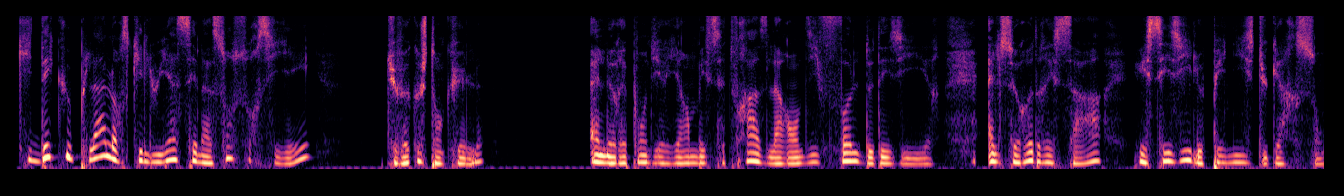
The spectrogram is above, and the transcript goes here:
qui décupla lorsqu'il lui asséna sans sourciller tu veux que je t'encule? Elle ne répondit rien, mais cette phrase la rendit folle de désir. Elle se redressa et saisit le pénis du garçon.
